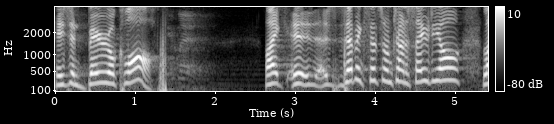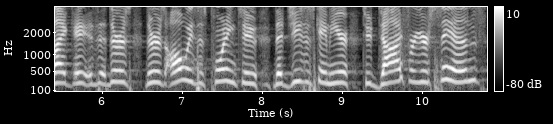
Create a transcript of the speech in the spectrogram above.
he's in burial cloth. Like, does that make sense what I'm trying to say to y'all? Like, there's, there's always this pointing to that Jesus came here to die for your sins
